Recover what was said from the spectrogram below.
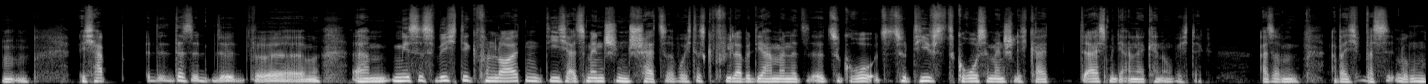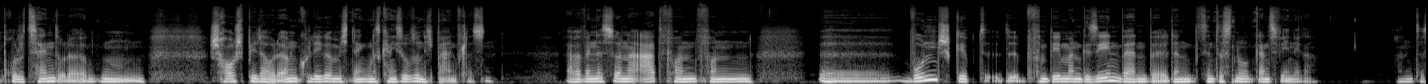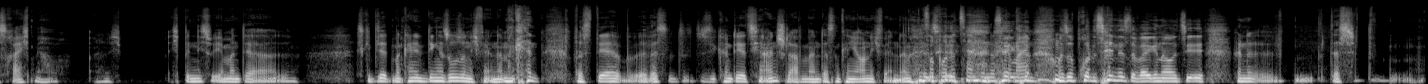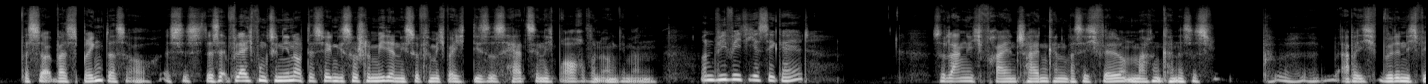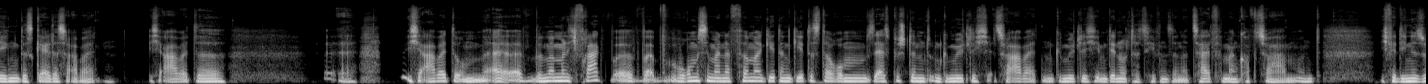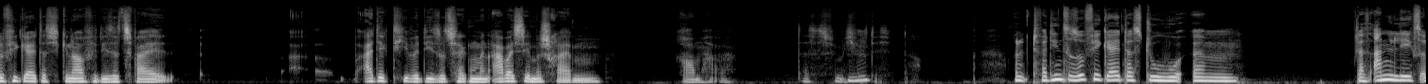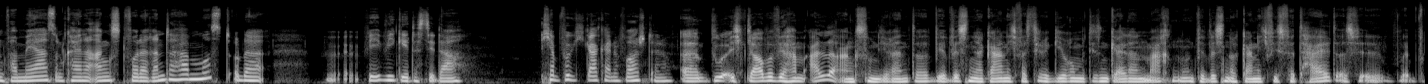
Mm -mm. Ich habe das, äh, äh, äh, mir ist es wichtig von Leuten, die ich als Menschen schätze, wo ich das Gefühl habe, die haben eine äh, zu gro zutiefst große Menschlichkeit, da ist mir die Anerkennung wichtig. Also, aber ich, was irgendein Produzent oder irgendein Schauspieler oder irgendein Kollege mich denken, das kann ich sowieso nicht beeinflussen. Aber wenn es so eine Art von, von äh, Wunsch gibt, von dem man gesehen werden will, dann sind das nur ganz weniger. Und das reicht mir auch. Also ich, ich bin nicht so jemand, der es gibt ja, man kann die Dinge so so nicht verändern. Man kann, was der, was, sie könnte jetzt hier einschlafen, währenddessen kann ich auch nicht verändern. Unsere Produzentin ist gemeint. Unsere Produzentin ist dabei, genau. Und sie könnte, das, was, was bringt das auch? Es ist, das, vielleicht funktionieren auch deswegen die Social Media nicht so für mich, weil ich dieses Herzchen nicht brauche von irgendjemandem. Und wie wichtig ist ihr Geld? Solange ich frei entscheiden kann, was ich will und machen kann, ist es, äh, aber ich würde nicht wegen des Geldes arbeiten. Ich arbeite, äh, ich arbeite um, äh, wenn man mich fragt, worum es in meiner Firma geht, dann geht es darum, selbstbestimmt und gemütlich zu arbeiten, gemütlich im denotativen Sinne, Zeit für meinen Kopf zu haben. Und ich verdiene so viel Geld, dass ich genau für diese zwei Adjektive, die sozusagen mein Arbeitsleben beschreiben, Raum habe. Das ist für mich mhm. wichtig. Und verdienst du so viel Geld, dass du ähm, das anlegst und vermehrst und keine Angst vor der Rente haben musst? Oder wie, wie geht es dir da? Ich habe wirklich gar keine Vorstellung. Ähm, du, ich glaube, wir haben alle Angst um die Rente. Wir wissen ja gar nicht, was die Regierung mit diesen Geldern machen und wir wissen doch gar nicht, wie es verteilt ist.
